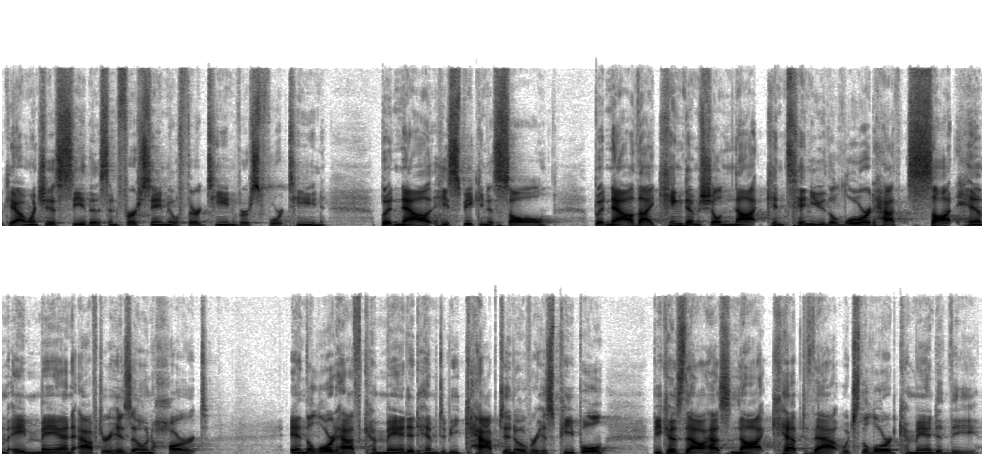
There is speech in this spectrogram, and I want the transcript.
Okay, I want you to see this in 1 Samuel 13, verse 14. But now he's speaking to Saul. But now thy kingdom shall not continue. The Lord hath sought him a man after his own heart. And the Lord hath commanded him to be captain over his people, because thou hast not kept that which the Lord commanded thee.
